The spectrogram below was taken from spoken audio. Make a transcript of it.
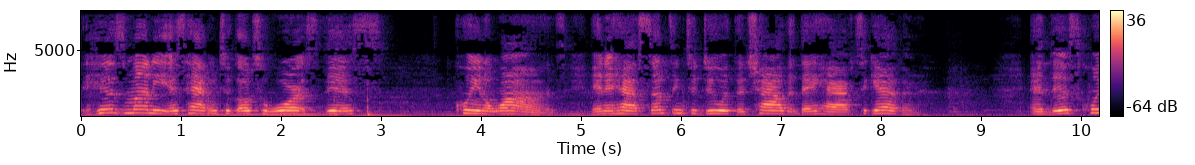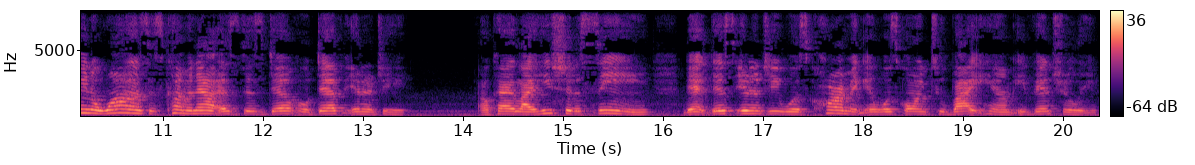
His money is having to go towards this Queen of Wands. And it has something to do with the child that they have together. And this Queen of Wands is coming out as this devil, death energy. Okay, like he should have seen that this energy was karmic and was going to bite him eventually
